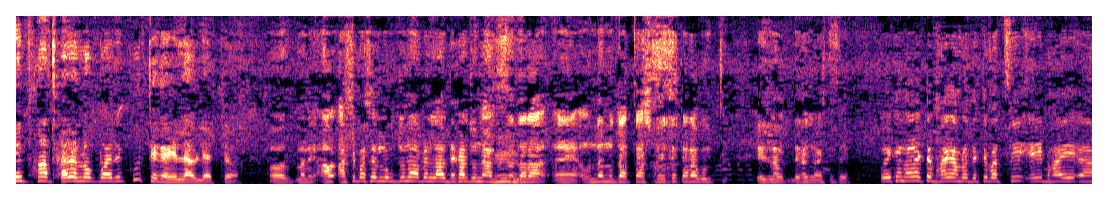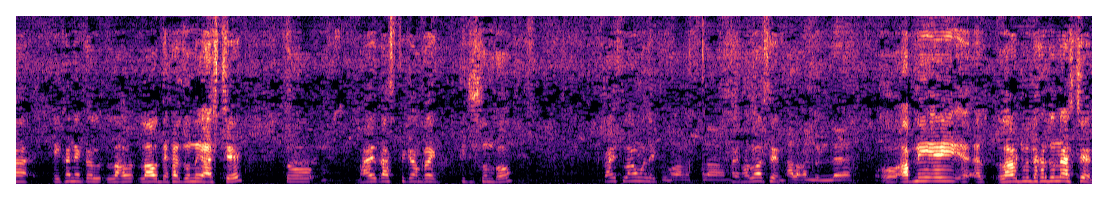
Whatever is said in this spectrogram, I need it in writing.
এই পাথারে লোক বাইরে থেকে এই লাভ লিয়াচ্ছ মানে আশেপাশের লোকজন আপনার লাউ দেখার জন্য আসতেছে যারা অন্যান্য জাত চাষ করেছে তারা বলছে এই লাউ দেখার জন্য আসতেছে। তো এখানে আর একটা ভাই আমরা দেখতে পাচ্ছি। এই ভাই এখানে একটা লাউ লাউ দেখার জন্যই আসছে। তো ভাইয়ের কাছ থেকে আমরা কিছু শুনব। ভাই আলাইকুম। ভাই ভালো আছেন? আলহামদুলিল্লাহ। ও আপনি এই আহ, লাউ জমি দেখার জন্য আসছেন?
